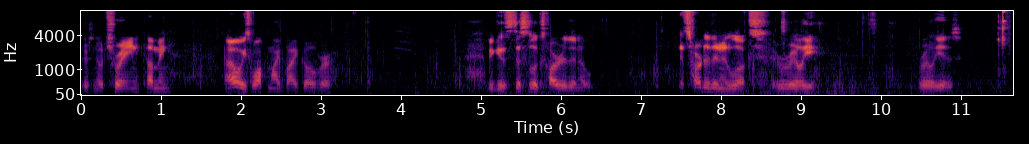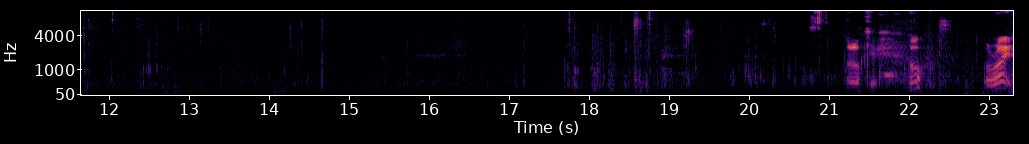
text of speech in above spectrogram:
there's no train coming. I always walk my bike over because this looks harder than it it's harder than it looks. It really really is. Okay. Oh, all right.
